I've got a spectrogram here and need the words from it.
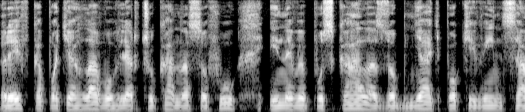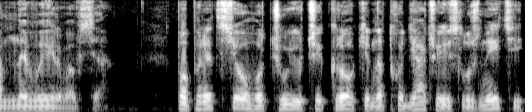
Ривка потягла вуглярчука на софу і не випускала з обнять, поки він сам не вирвався. Поперед цього, чуючи кроки надходячої служниці,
